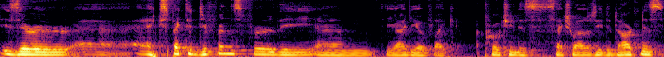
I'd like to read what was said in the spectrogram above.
Is there uh, an expected difference for the um, the idea of like approaching this sexuality to darkness?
